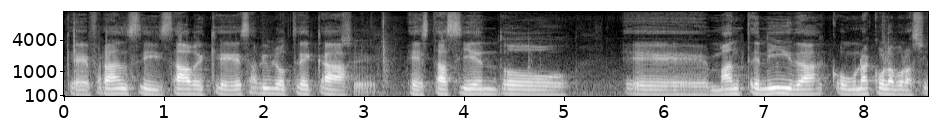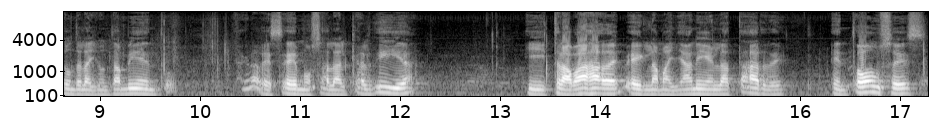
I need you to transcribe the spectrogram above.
que Francis sabe que esa biblioteca está siendo eh, mantenida con una colaboración del ayuntamiento. Agradecemos a la alcaldía y trabaja en la mañana y en la tarde. Entonces,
